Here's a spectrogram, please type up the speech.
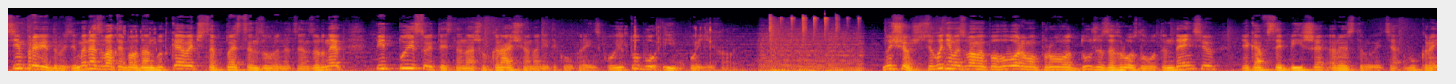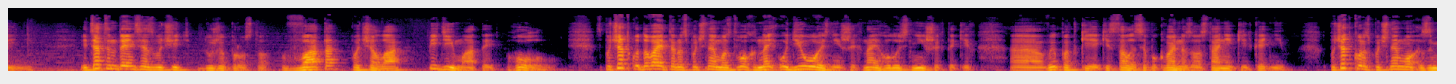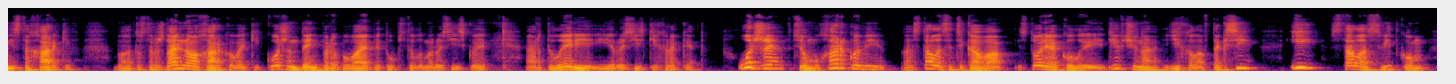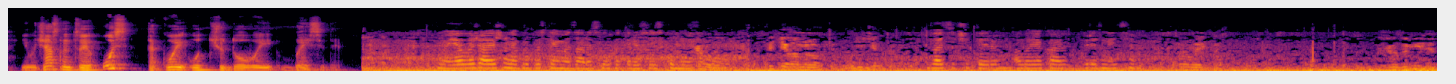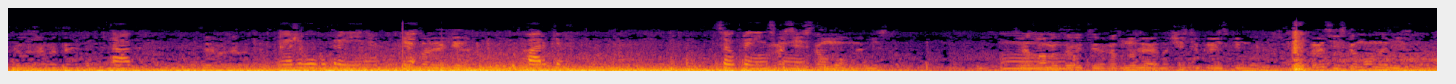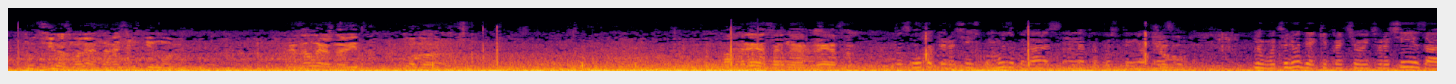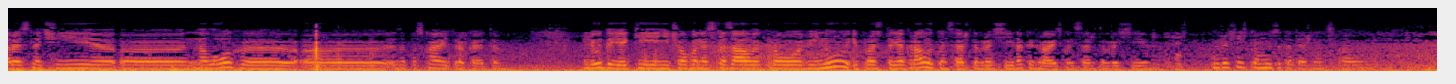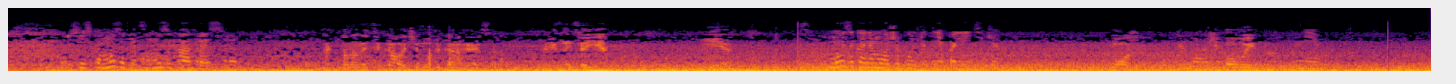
Всім привіт, друзі! Мене звати Богдан Буткевич, це без цензури на цензурнет. Підписуйтесь на нашу кращу аналітику українського Ютубу і поїхали. Ну що ж, сьогодні ми з вами поговоримо про дуже загрозливу тенденцію, яка все більше реєструється в Україні. І ця тенденція звучить дуже просто: вата почала підіймати голову. Спочатку давайте розпочнемо з двох найодіозніших, найголосніших таких е, випадків, які сталися буквально за останні кілька днів. Спочатку розпочнемо з міста Харків, багатостраждального Харкова, який кожен день перебуває під обстрілами російської артилерії і російських ракет. Отже, в цьому Харкові е, сталася цікава історія, коли дівчина їхала в таксі і стала свідком і учасницею ось такої от чудової бесіди. Ну, я вважаю, що неприпустимо зараз слухати російську музику. Скільки вам років, дівчинка? 24, але яка різниця? Велика. Розумієте, де ви живете? Так? Я живу в Україні. Я-? Харків. Це українське місто. Російськомовне місто. Я з вами дивіться, розмовляю на чистій українській мові. Російськомовне місто. Тут всі розмовляють на російській мові. Незалежно від того, агресор, не агресор. Послухати російську музику зараз неприпустимо. Чого? Ну, бо це люди, які працюють в Росії зараз, на чиї е, налоги е, запускають ракети. Люди, які нічого не сказали про війну і просто як грали концерти в Росії, так і грають концерти в Росії. Ну, Російська музика теж не цікава. Російська музика це музика агресора. Так вона не цікава, чи музика агресора. Різниця є? Є. Музика не може бути вне політики. Може. Не І повинна. Ні.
